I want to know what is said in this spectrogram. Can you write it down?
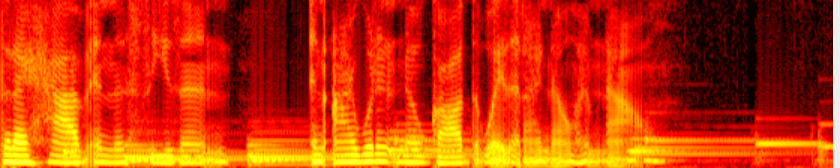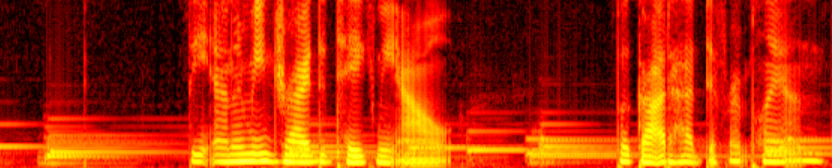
that I have in this season and I wouldn't know God the way that I know Him now. The enemy tried to take me out, but God had different plans.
